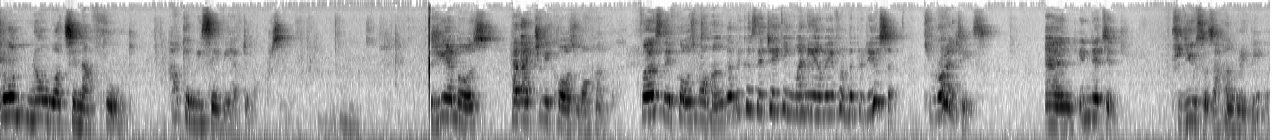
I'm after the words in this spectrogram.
don't know what's in our food, how can we say we have democracy? Mm-hmm. GMOs have actually caused more hunger. First, they've caused more hunger because they're taking money away from the producer through royalties. And indebted producers are hungry people.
